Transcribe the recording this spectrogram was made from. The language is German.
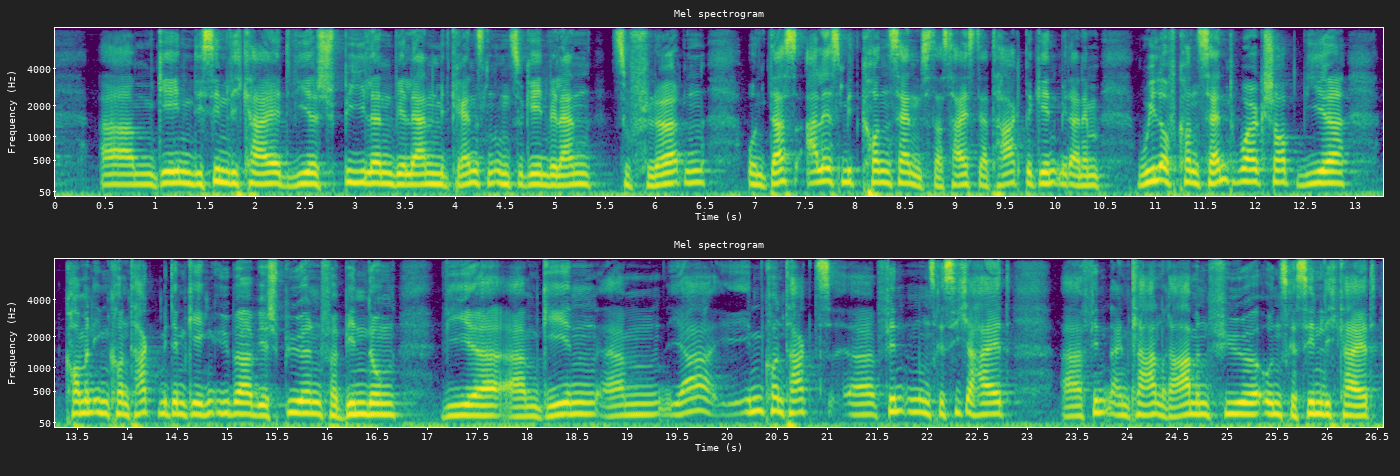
ähm, gehen in die Sinnlichkeit, wir spielen, wir lernen mit Grenzen umzugehen, wir lernen zu flirten und das alles mit Consent. Das heißt, der Tag beginnt mit einem Wheel of Consent Workshop. Wir kommen in Kontakt mit dem Gegenüber, wir spüren Verbindung, wir ähm, gehen ähm, ja, im Kontakt, äh, finden unsere Sicherheit, äh, finden einen klaren Rahmen für unsere Sinnlichkeit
